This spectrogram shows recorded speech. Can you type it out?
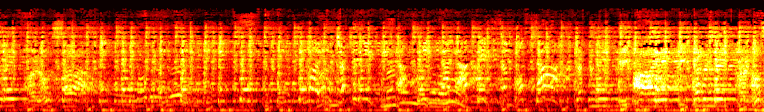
लगाए इधर ना चले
